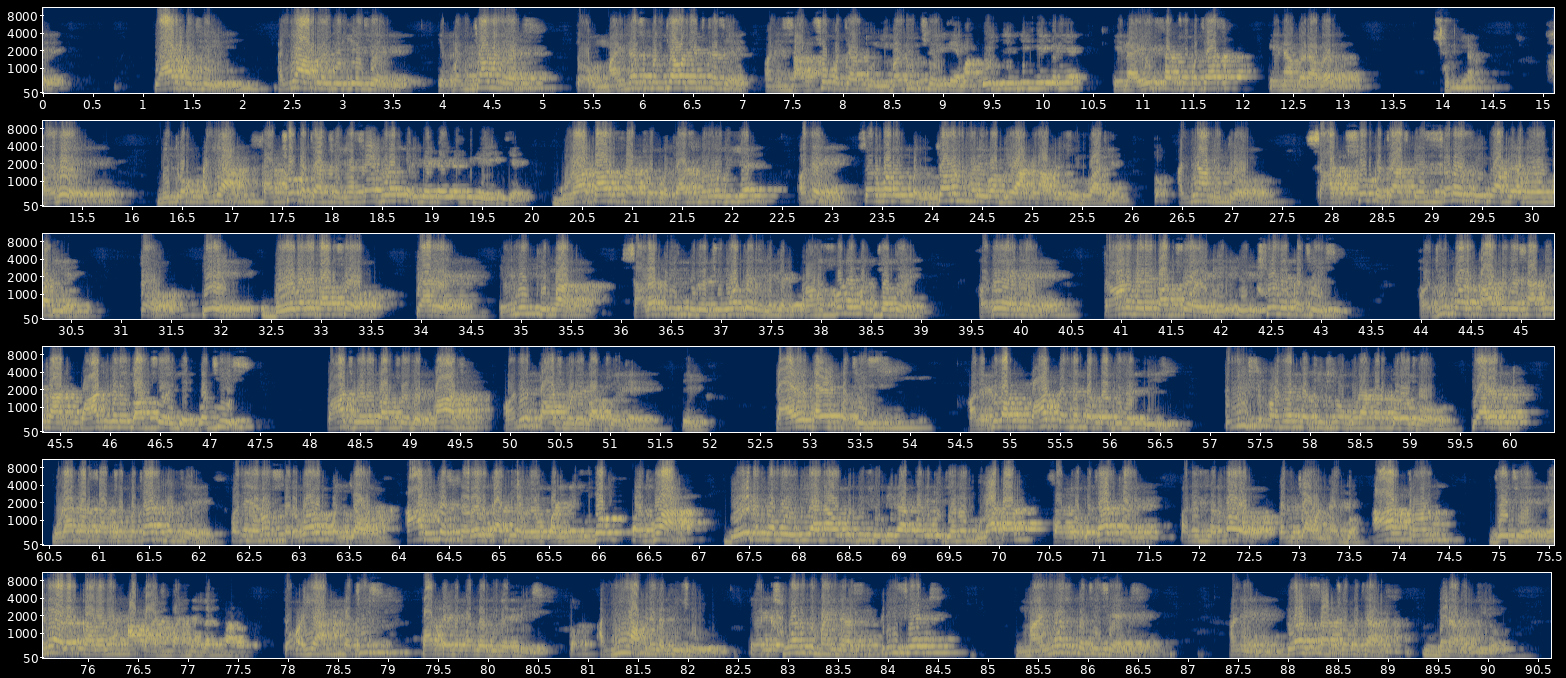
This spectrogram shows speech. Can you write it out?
ત્યાર પછી અહીંયા આપણે જોઈએ છે કે પંચાવન એક્સ તો માઇનસ પંચાવન એક્સ થશે અને સાતસો પચાસ એ બાજુ છે એમાં કોઈ ચેન્જિંગ નહીં કરીએ. એના એક સાતસો પચાસ, એના બરાબર શૂન્ય. હવે મિત્રો અહીંયા સાતસો પચાસ છે, અહીંયા સહગુણક તરીકે કઈ નથી એક છે. ગુણાકાર સાતસો પચાસ મળવો જોઈએ અને સરવાળો પંચાવન મળે એવા બે આંકડા આપણે શોધવા છે. તો અહીંયા મિત્રો સાતસો પચાસ ને સરસ રીતે આપણે હવે પાડીએ તો એ બે વડે ભાગશો ત્યારે એની કિંમત સાડત્રીસ ગુણે ચુમ્મોતેર એટલે કે ત્રણસો ને પંચોતેર. હવે એને ત્રણ વડે ભાગશો એટલે એકસો ને પચીસ. હજુ પણ પાંચ વડે સાત એક પાંચ વડે ભાગશો એટલે પચીસ. પાંચ વડે ભાગશો એટલે પાંચ અને પાંચ વડે ભાગશો એટલે એક. પાયે પાયે પચીસ. અને પેલા પાંચ તમને પંદર ગુણે ત્રીસ. ત્રીસ અને પચીસ નો ગુણાકાર કરો છો, ત્યારે ગુણાકાર સાતસો પચાસ મળશે અને એનો સરવાળો પંચાવન. આ રીતે સરળતાથી અવયવ પાડીને શોધો. અથવા બે રકમો એવી આના ઉપરથી શોધી રાખવાની કે જેનો ગુણાકાર સાતસો પચાસ થાય અને સરવાળો પંચાવન થાય. તો આ ત્રણ જે છે એને અલગ કાઢો અને આ પાંચ પાંચ ને અલગ કાઢો. તો અહીંયા પચીસ, પાંચ ત્રણ ને પંદર ગુને ત્રીસ. તો અહીં આપણે લખીશું એક્સ વર્ગ માઇનસ ત્રીસ એક્સ, માઇનસ પચીસ એક્સ અને પ્લસ સાતસો પચાસ બરાબર જીરો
